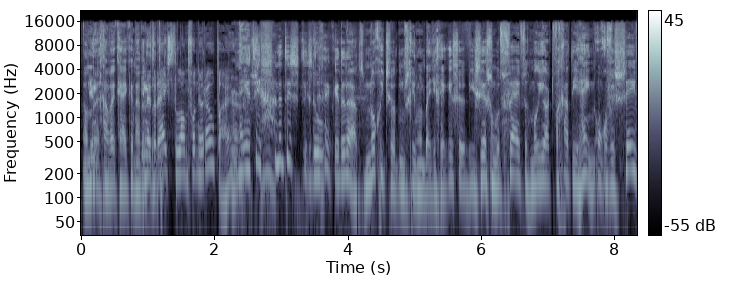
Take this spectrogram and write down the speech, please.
Dan gaan we kijken naar in het rijkste land van Europa. Hè? Nee, het is, het is, het is bedoel... gek, inderdaad. Nog iets wat misschien een beetje gek is. Eh, die 650 miljard, waar gaat die heen? Ongeveer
